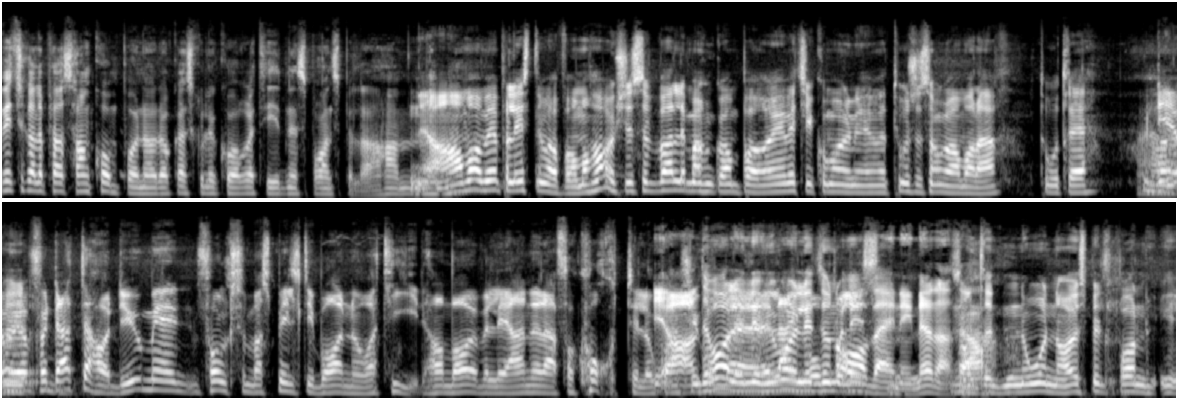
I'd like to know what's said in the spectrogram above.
vet ikke hvilken plass han kom på når dere skulle kåre tidenes Brann-spiller. Han, Ja, Han var med på listen, i hvert fall. Man har jo ikke så veldig mange kamper. Jeg vet ikke hvor mange, To sesonger han var der. To-tre. Det, for dette hadde jo med folk som har spilt i Brann over tid. Han var vel gjerne der for kort til å Ja, kanskje det var, komme litt, det var litt sånn på listen. avveining, det der. Sant? Noen har jo spilt Brann i,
